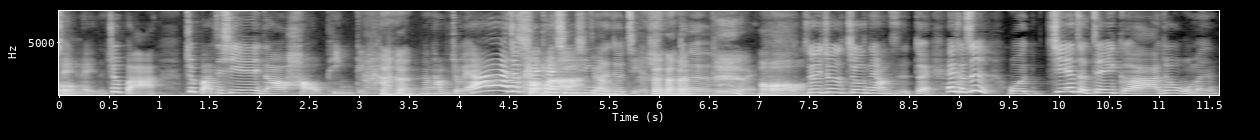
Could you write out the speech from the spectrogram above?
这一类的。就把就把这些你知道好评给他们，让他们就会啊，就开开心心的就结束。对对对对对对。哦。所以就就那样子。对。哎，可是我接着这一个啊，就我们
